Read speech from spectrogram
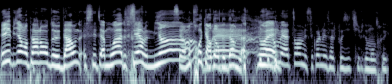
Eh bien, en parlant de down, c'est à moi de faire le mien. C'est vraiment trois quarts d'heure de down là. Ouais. Non mais attends, mais c'est quoi le message positif de mon truc?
